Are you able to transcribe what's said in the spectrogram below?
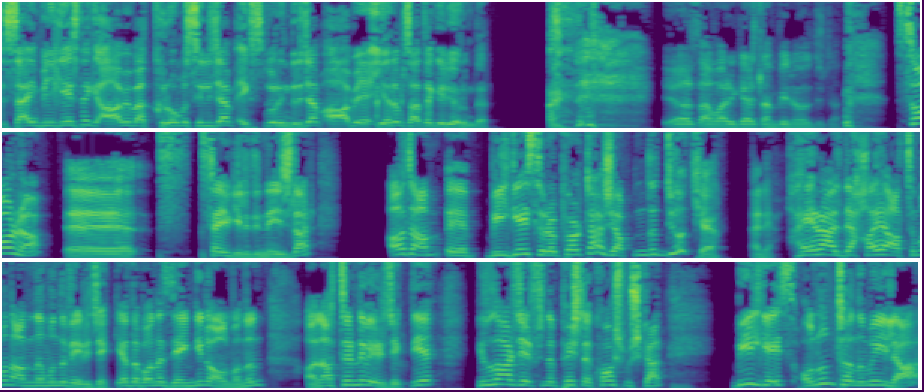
Sen Bill Gates'e ki abi bak Chrome'u sileceğim, Explorer indireceğim. Abi yarım saate geliyorum der. Ya sen var ya gerçekten beni öldüreceksin. Sonra e, sevgili dinleyiciler adam e, Bill Gates'le röportaj yaptığında diyor ki hani herhalde hayatımın anlamını verecek ya da bana zengin olmanın anahtarını verecek diye yıllarca herifin peşine koşmuşken Bill Gates onun tanımıyla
